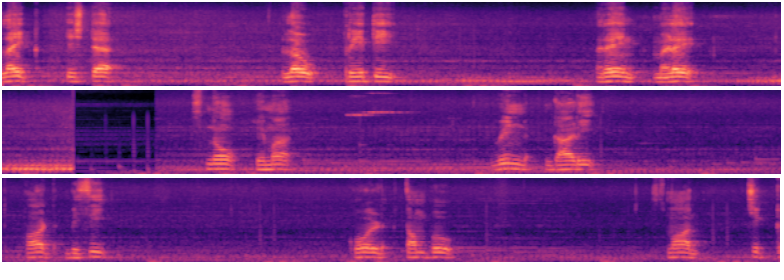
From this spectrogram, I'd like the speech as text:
ಲೈಕ್, ಇಷ್ಟ. ಲವ್, ಪ್ರೀತಿ. ರೈನ್, ಮಳೆ. ಸ್ನೋ, ಹಿಮ. ವಿಂಡ್, ಗಾಳಿ. ಹಾಟ್, ಬಿಸಿ. ಕೋಲ್ಡ್, ತಂಪು. ಸ್ಮಾಲ್ ಚಿಕ್ಕ,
